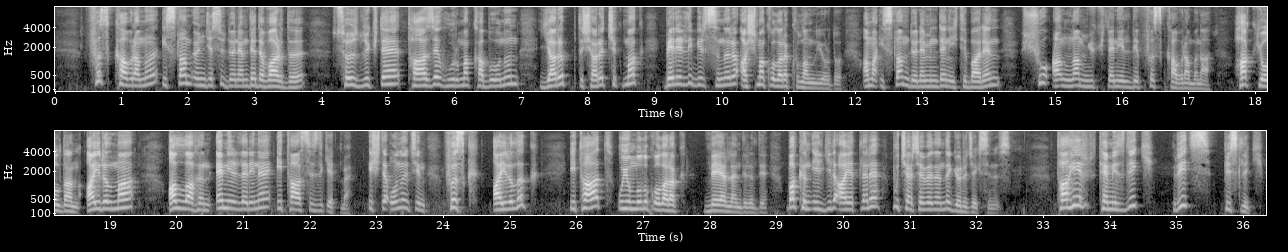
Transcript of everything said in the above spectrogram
Fısk kavramı İslam öncesi dönemde de vardı. Sözlükte taze hurma kabuğunun yarıp dışarı çıkmak belirli bir sınırı aşmak olarak kullanılıyordu. Ama İslam döneminden itibaren şu anlam yüklenildi fısk kavramına. Hak yoldan ayrılma, Allah'ın emirlerine itaatsizlik etme. İşte onun için fısk ayrılık, itaat uyumluluk olarak değerlendirildi. Bakın ilgili ayetlere bu çerçeveden de göreceksiniz. Tahir temizlik, rics pislik.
